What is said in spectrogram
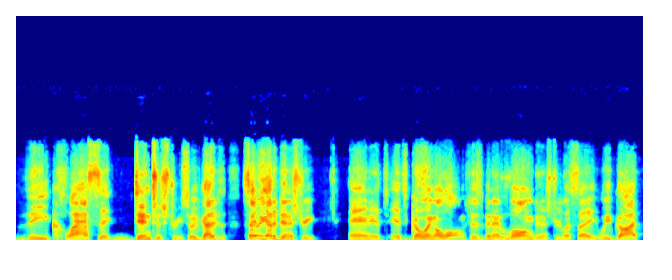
the classic dentistry. So we've got to say we got a dentistry, and it's it's going along. So this has been a long dentistry. Let's say we've got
